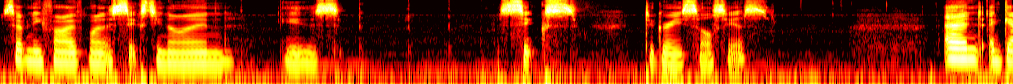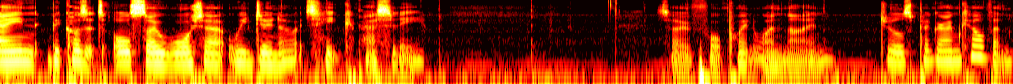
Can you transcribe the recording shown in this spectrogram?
75 minus 69 is 6 degrees Celsius. And again, because it's also water, we do know its heat capacity. So 4.19 joules per gram Kelvin.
